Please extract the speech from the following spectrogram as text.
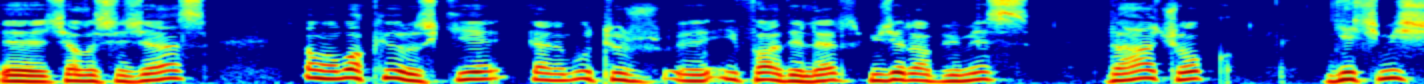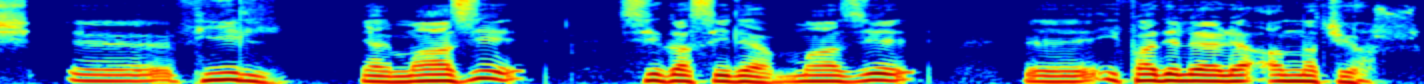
e, çalışacağız. Ama bakıyoruz ki yani bu tür e, ifadeler Yüce Rabbimiz daha çok geçmiş e, fiil yani mazi sigasıyla mazi e, ifadelerle anlatıyor.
